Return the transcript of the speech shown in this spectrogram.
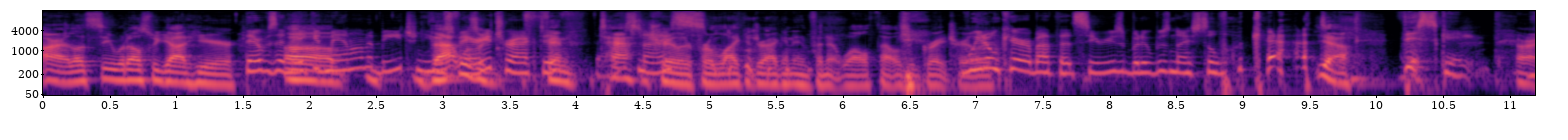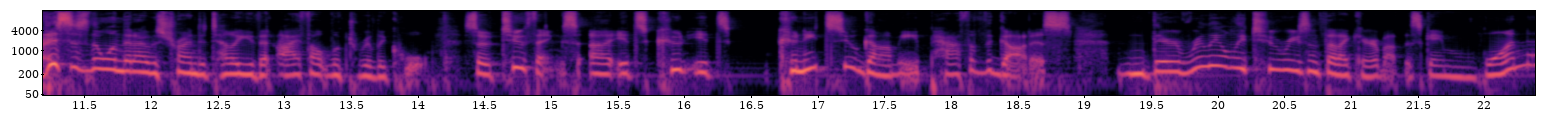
All right, let's see what else we got here. there was a naked Uh, man on a beach and he was very attractive. That was fantastic nice. trailer for Like a Dragon Infinite Wealth. That was a great trailer. We don't care about that series, but it was nice to look at. Yeah. this game. Right. This is the one that I was trying to tell you that I thought looked really cool. So two things. Uh, it's it's Kunitsugami, Path of the Goddess. There are really only two reasons that I care about this game. One,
